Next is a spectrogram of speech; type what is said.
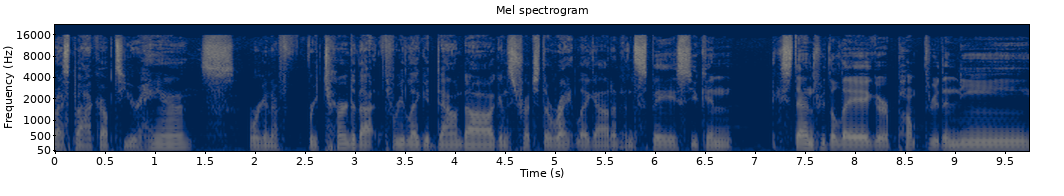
Press back up to your hands. We're going to return to that three legged down dog and stretch the right leg out up in space. You can extend through the leg or pump through the knee,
